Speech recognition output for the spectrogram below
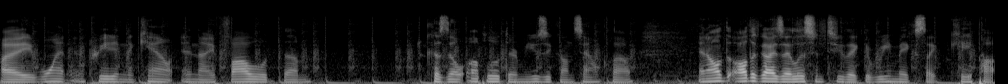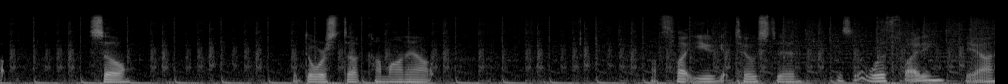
I went and created an account and I followed them because they'll upload their music on SoundCloud, and all the all the guys I listen to like the remix like K-pop, so the door stuck. Come on out. I'll fight you. Get toasted. Is it worth fighting? Yeah.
